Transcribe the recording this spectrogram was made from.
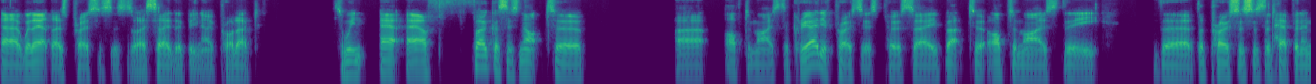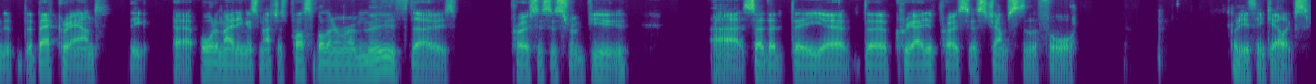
uh, without those processes, as I say, there'd be no product. So we, our, our focus is not to uh, optimize the creative process per se, but to optimize the the the processes that happen in the background, the uh, automating as much as possible, and remove those processes from view, uh, so that the uh, the creative process jumps to the fore. What do you think, Alex?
